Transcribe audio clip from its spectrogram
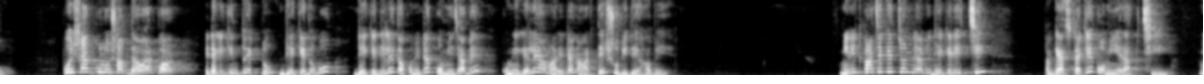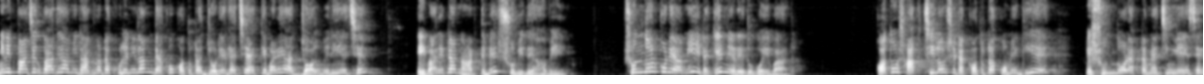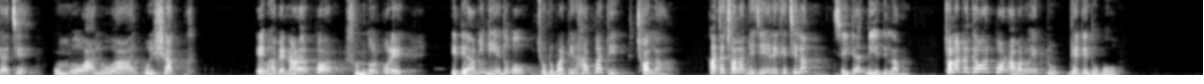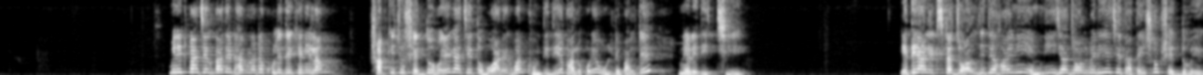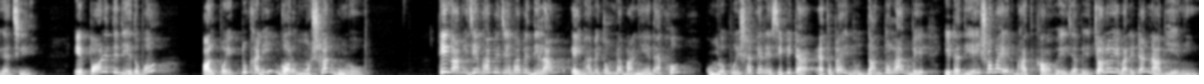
পুঁই শাকগুলো সব দেওয়ার পর এটাকে কিন্তু একটু ঢেকে দেবো। ঢেকে দিলে তখন এটা কমে যাবে। কমে গেলে আমার এটা নাড়তে সুবিধে হবে। মিনিট পাঁচেকের জন্য আমি ঢেকে দিচ্ছি আর গ্যাসটাকে কমিয়ে রাখছি। মিনিট পাঁচেক বাদে আমি ঢাকনাটা খুলে নিলাম। দেখো কতটা জোরে গেছে একেবারে আর জল বেরিয়েছে। এইবার এটা নাড়তে বেশ সুবিধে হবে। সুন্দর করে আমি এটাকে নেড়ে দেবো এবার। কত শাক ছিল সেটা কতটা কমে গিয়ে বেশ সুন্দর একটা ম্যাচিংয়ে এসে গেছে। কুমড়ো, আলু আর পুঁই শাক। এইভাবে নাড়ার পর সুন্দর করে এতে আমি দিয়ে দেবো ছোটো বাটির হাফ বাটি ছলা। কাঁচা ছলা ভিজিয়ে রেখেছিলাম, সেইটা দিয়ে দিলাম। ছলাটা দেওয়ার পর আবারও একটু ঢেকে দেবো। মিনিট পাঁচেক বাদে ঢাকনাটা খুলে দেখে নিলাম। সব কিছু সেদ্ধ হয়ে গেছে, তবু আরেকবার খুন্তি দিয়ে ভালো করে উল্টে পাল্টে নেড়ে দিচ্ছি। এতে আর এক্সট্রা জল দিতে হয়নি, এমনিই যা জল বেরিয়েছে তাতেই সব সেদ্ধ হয়ে গেছে। এরপর এতে দিয়ে দেবো অল্প একটুখানি গরম মশলার গুঁড়ো। ঠিক আমি যেভাবে যেভাবে দিলাম, এইভাবে তোমরা বানিয়ে দেখো। কুমড়ো পুঁই শাকের রেসিপিটা এতটাই দুর্দান্ত লাগবে, এটা দিয়েই সবাইয়ের ভাত খাওয়া হয়ে যাবে। চলো এবার এটা নাবিয়ে নিই।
